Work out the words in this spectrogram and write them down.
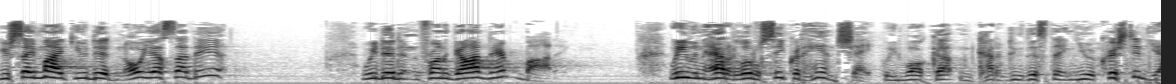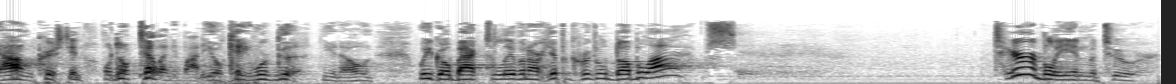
You say, Mike, you didn't. Oh, yes, I did. We did it in front of God and everybody. We even had a little secret handshake. We'd walk up and kind of do this thing. You a Christian? Yeah, I'm a Christian. Well, don't tell anybody. Okay, we're good. You know, we go back to living our hypocritical double lives. Terribly immature.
